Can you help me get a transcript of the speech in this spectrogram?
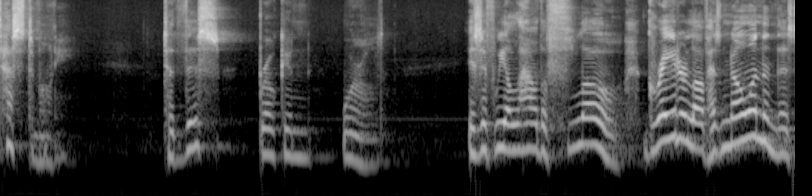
testimony to this broken world is if we allow the flow. Greater love has no one than this.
